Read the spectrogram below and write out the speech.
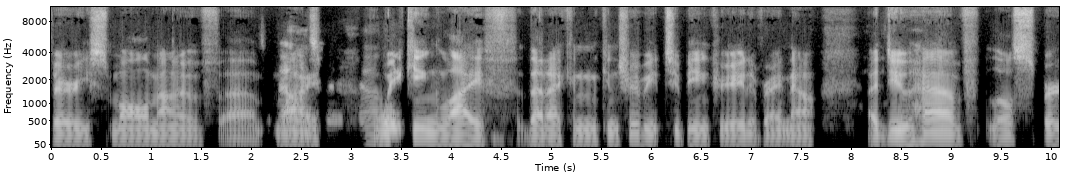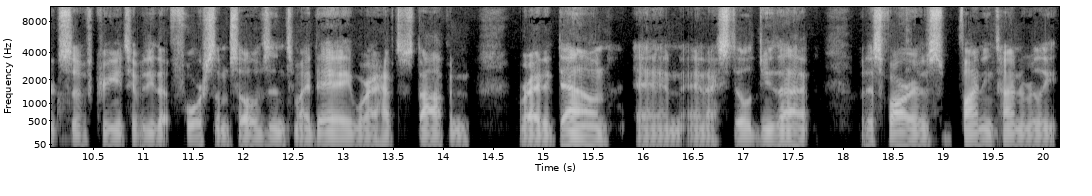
very small amount of uh, my yeah. waking life that I can contribute to being creative right now. I do have little spurts of creativity that force themselves into my day where I have to stop and write it down and and I still do that. But as far as finding time to really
